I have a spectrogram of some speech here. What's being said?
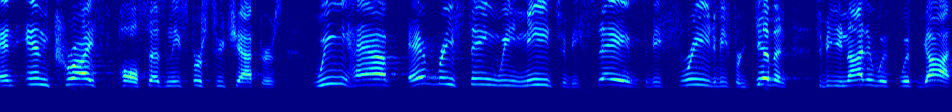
And in Christ, Paul says in these first two chapters, we have everything we need to be saved, to be free, to be forgiven, to be united with, with God.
